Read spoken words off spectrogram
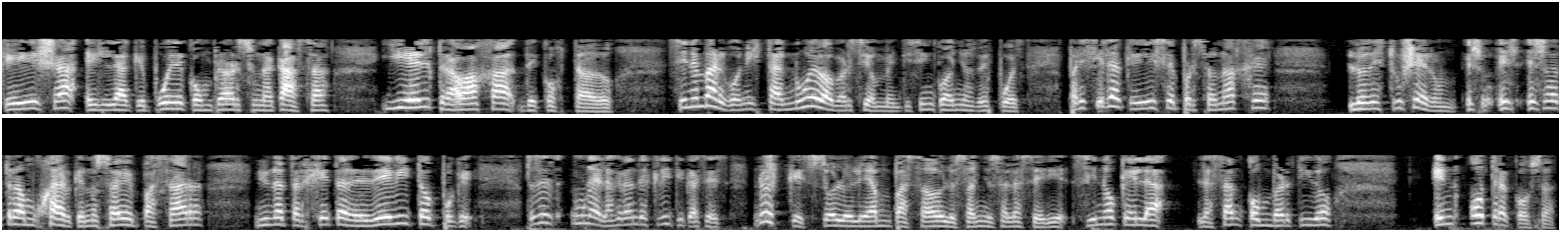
que ella es la que puede comprarse una casa y él trabaja de costado. Sin embargo, en esta nueva versión, 25 años después, pareciera que ese personaje lo destruyeron. Es, es, otra mujer que no sabe pasar ni una tarjeta de débito porque... Entonces, una de las grandes críticas es, no es que solo le han pasado los años a la serie, sino que la, las han convertido en otra cosa.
